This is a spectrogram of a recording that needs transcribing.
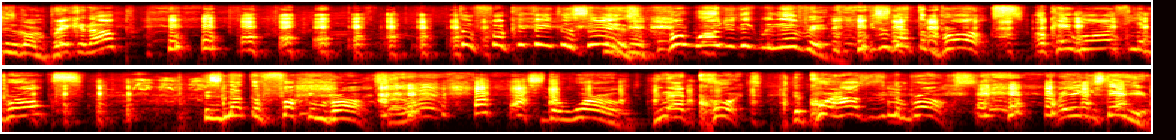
They're gonna break it up? What the fuck do you think this is? What world do you think we live in? This is not the Bronx. Okay, Juan from the Bronx? This is not the fucking Bronx, all right? This is the world. You're at court. The courthouse is in the Bronx. At Yankee Stadium.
